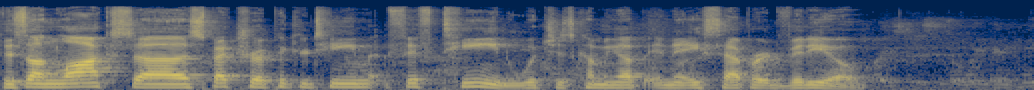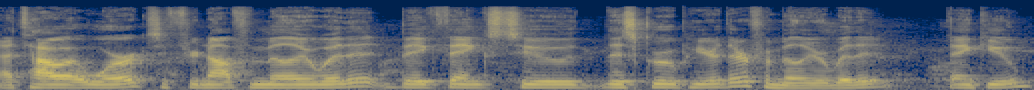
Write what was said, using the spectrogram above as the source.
This unlocks uh, Spectra Pick Your Team 15, which is coming up in a separate video. That's how it works. If you're not familiar with it, big thanks to this group here. They're familiar with it. Thank you.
